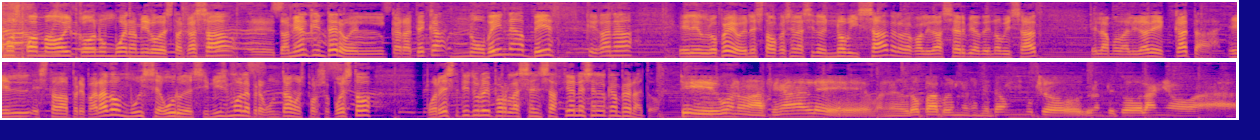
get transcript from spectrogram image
Hablamos, Juanma, hoy con un buen amigo de esta casa, eh, Damián Quintero, el karateca, novena vez que gana el europeo. En esta ocasión ha sido en Novi Sad, en la localidad serbia de Novi Sad, en la modalidad de kata. Él estaba preparado, muy seguro de sí mismo. Le preguntamos, por supuesto, por este título y por las sensaciones en el campeonato. Sí, bueno, al final, eh, bueno, en Europa pues nos enfrentamos mucho durante todo el año a,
